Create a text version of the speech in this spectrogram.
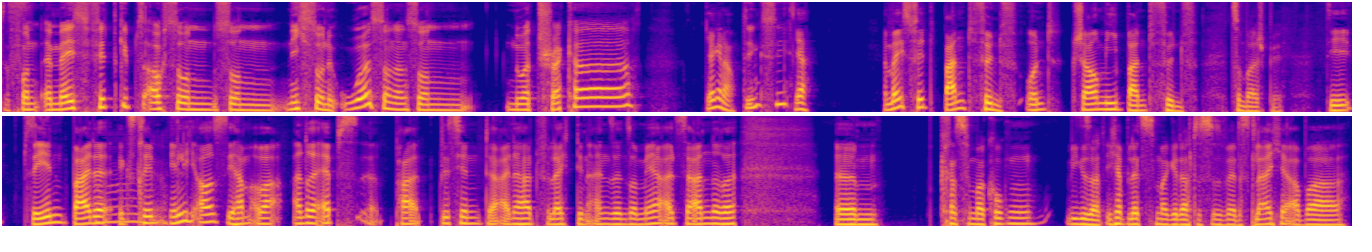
das Von Amazfit gibt's auch so ein, so ein, nicht so eine Uhr, sondern so ein nur Tracker-Dingsy. ja genau. Amazfit Band 5 und Xiaomi Band 5 zum Beispiel. Die sehen beide Ah, extrem ähnlich aus. Sie haben aber andere Apps, äh, paar bisschen. Der eine hat vielleicht den einen Sensor mehr als der andere. Ähm, kannst du mal gucken. Wie gesagt, ich habe letztes Mal gedacht, das wäre das gleiche, aber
